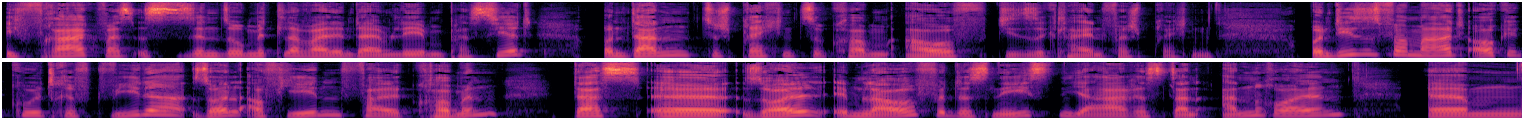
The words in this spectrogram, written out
ich frage, was ist denn so mittlerweile in deinem Leben passiert und dann zu sprechen zu kommen auf diese kleinen Versprechen. Und dieses Format, okay, cool, trifft wieder, soll auf jeden Fall kommen. Das äh, soll im Laufe des nächsten Jahres dann anrollen. Ähm,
